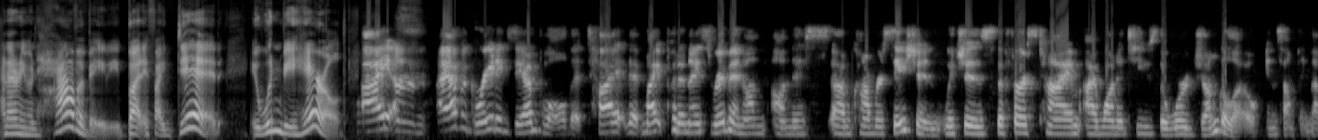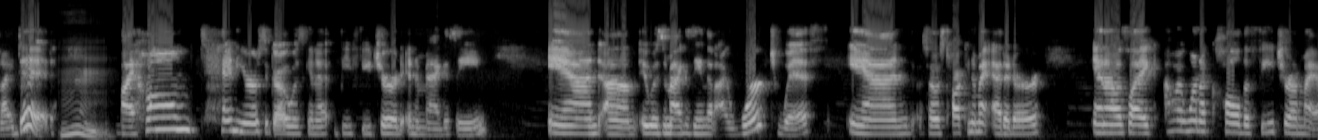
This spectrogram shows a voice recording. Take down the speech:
And I don't even have a baby. But if I did, it wouldn't be Harold. I um I have a great example that tie that might put a nice ribbon on on this um, conversation, which is the first time I wanted to use the word jungalow in something that I did. Mm. My home ten years ago was going to be featured in a magazine, and um, it was a magazine that I worked with, and so I was talking to my editor, and I was like, oh, I want to call the feature on my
